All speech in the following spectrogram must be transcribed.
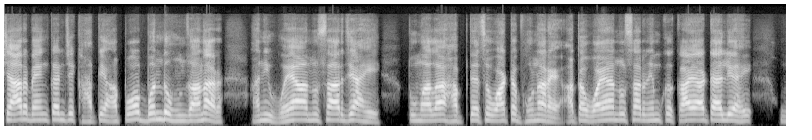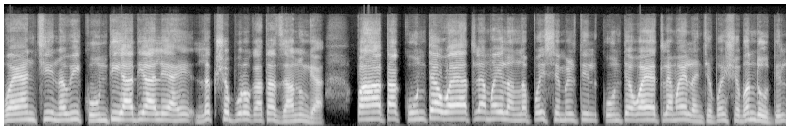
चार बँकांचे खाते आपोआप बंद होऊन जाणार आणि वयानुसार जे आहे तुम्हाला हप्त्याचं वाटप होणार आहे. आता वयानुसार नेमकं काय अट आली आहे? वयांची नवी कोणती यादी आली आहे? लक्षपूर्वक आता जाणून घ्या. पहा आता कोणत्या वयातल्या महिलांना पैसे मिळतील? कोणत्या वयातल्या महिलांचे पैसे बंद होतील?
